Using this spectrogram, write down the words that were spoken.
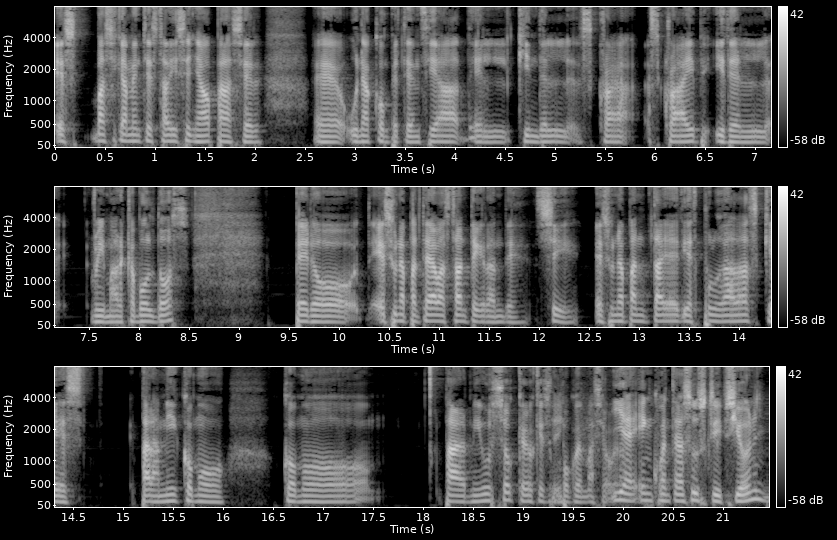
es básicamente está diseñado para ser eh, una competencia del Kindle Scribe y del Remarkable 2 pero es una pantalla bastante grande, sí. Es una pantalla de 10 pulgadas que es para mí como, como para mi uso creo que es un poco demasiado. Y en cuanto a la suscripción,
